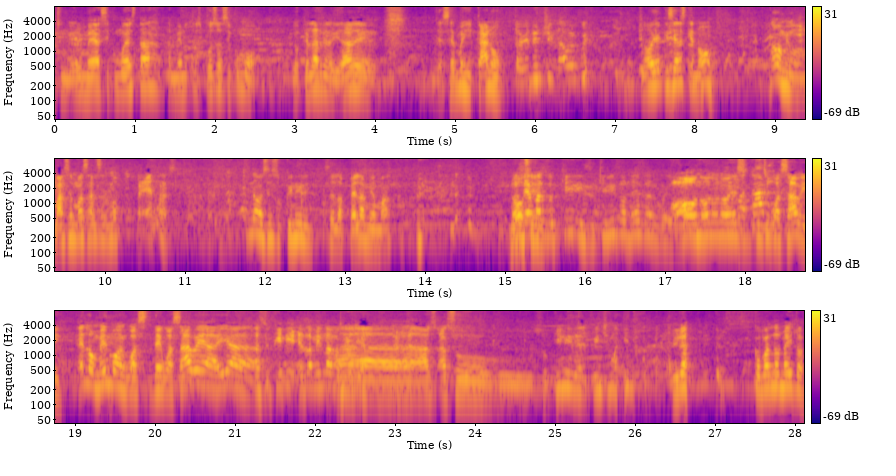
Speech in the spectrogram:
chingadera media, así como esta, también otras cosas así como lo que es la realidad de, de ser mexicano. Está bien enchilado el güey. No, ya quisieras que no. No, mi mamá hace más salsas más perras. No, ese zucchini se la pela mi mamá. No, No, se sí. llama zucchini, zucchini son esas, güey. Oh, no, no, no, es pinche wasabi. Es lo mismo de wasabi ahí a, A zucchini es la misma familia. a, a- a su zucchini del pinche majito. Mira, ¿cómo andas, Maito?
